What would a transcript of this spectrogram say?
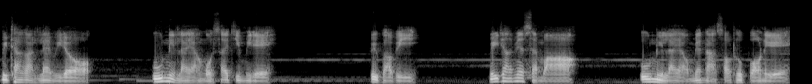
မိသားကလှမ်းပြီးတော့ဦးနေလိုက်အောင်ကိုစိုက်ကြည့်မိတယ်တွေ့ပါပြီမိသားမျက်စံမှာဦးနေလိုက်အောင်မျက်နှာစောက်ထုတ်ပေါ်နေတယ်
